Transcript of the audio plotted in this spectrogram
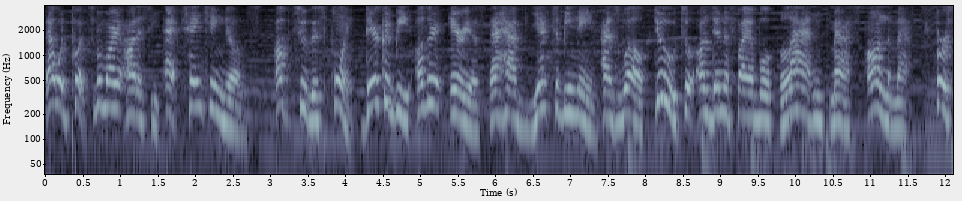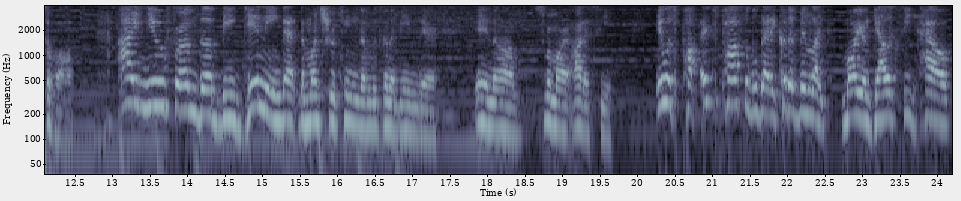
That would put Super Mario Odyssey at 10 kingdoms. Up to this point, there could be other areas that have yet to be named as well due to unidentifiable land mass on the map. First of all, I knew from the beginning that the Mushroom Kingdom was going to be in there in um, Super Mario Odyssey. It was po it's possible that it could have been like Mario Galaxy, how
